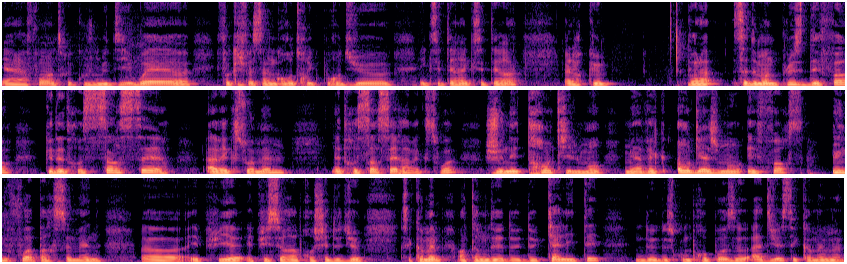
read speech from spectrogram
et à la fois un truc où je me dis, ouais, il faut que je fasse un gros truc pour Dieu, etc., etc. Alors que voilà, ça demande plus d'effort que d'être sincère avec soi-même, être sincère avec soi, jeûner tranquillement, mais avec engagement et force, une fois par semaine et, puis, et puis se rapprocher de Dieu. C'est quand même, en termes de, de, de qualité de, de ce qu'on propose à Dieu, c'est quand même,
